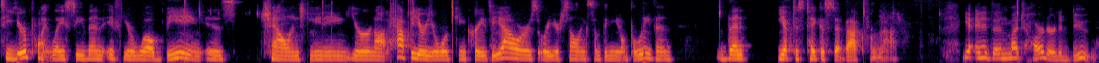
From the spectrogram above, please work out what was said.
to your point, Lacey, then if your well-being is challenged, meaning you're not happy or you're working crazy hours or you're selling something you don't believe in, then you have to take a step back from that. Yeah, and it's much harder to do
